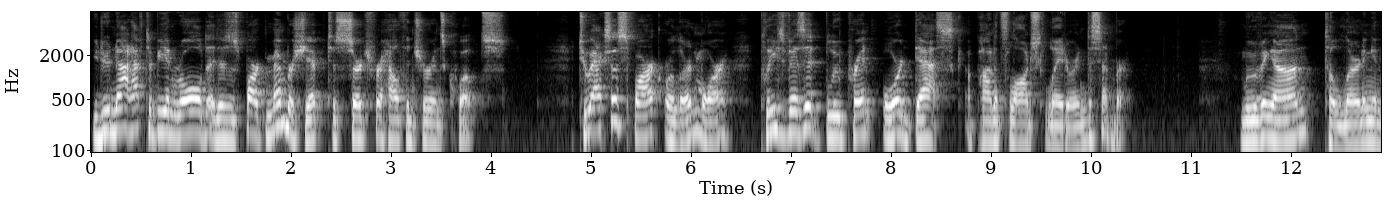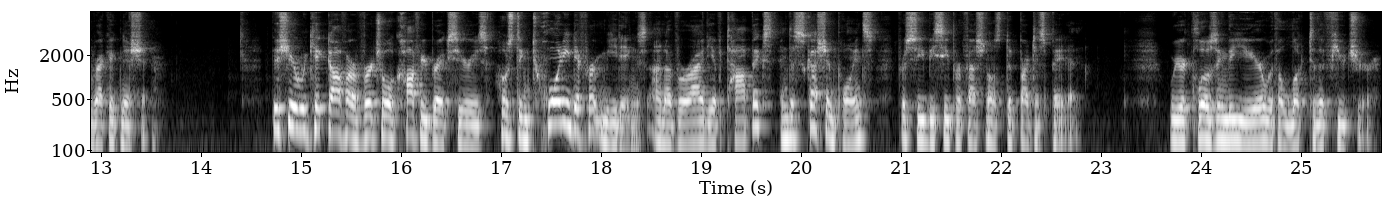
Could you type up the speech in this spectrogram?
You do not have to be enrolled as a Spark membership to search for health insurance quotes. To access Spark or learn more, please visit Blueprint or Desk upon its launch later in December. Moving on to learning and recognition. This year, we kicked off our virtual coffee break series, hosting 20 different meetings on a variety of topics and discussion points for CBC professionals to participate in. We are closing the year with a look to the future.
